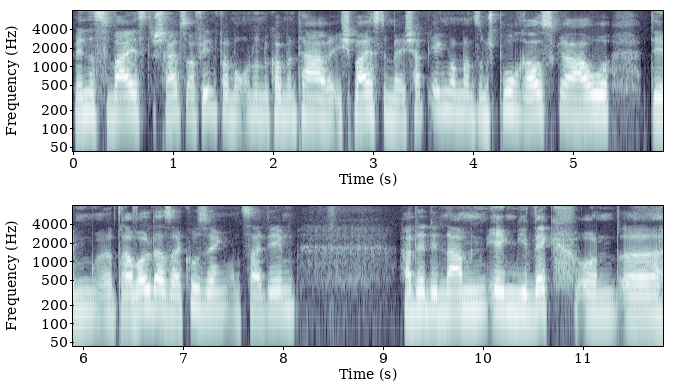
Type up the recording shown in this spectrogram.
Wenn es weißt, schreib es auf jeden Fall mal unten in die Kommentare. Ich weiß nicht mehr, ich habe irgendwann mal so einen Spruch rausgehauen, dem äh, Travolta sei Cousin und seitdem hat er den Namen irgendwie weg und äh,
